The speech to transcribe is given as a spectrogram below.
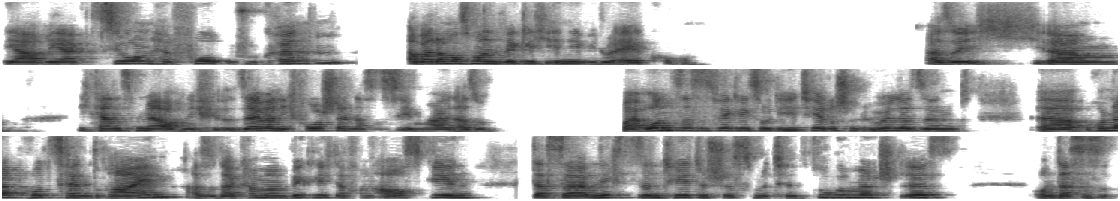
ja, Reaktionen hervorrufen könnten. Aber da muss man wirklich individuell gucken. Also ich, ähm, ich kann es mir auch nicht selber nicht vorstellen, dass es eben halt, also bei uns ist es wirklich so, die ätherischen Öle sind äh, 100% rein. Also da kann man wirklich davon ausgehen, dass da nichts Synthetisches mit hinzugemischt ist. Und das ist,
